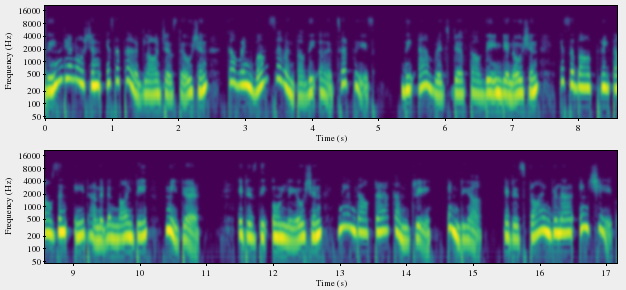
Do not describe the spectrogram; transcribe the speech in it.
The Indian Ocean is the third largest ocean, covering one-seventh of the Earth's surface. The average depth of the Indian Ocean is about 3,890 meter. It is the only ocean named after a country, India. It is triangular in shape.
